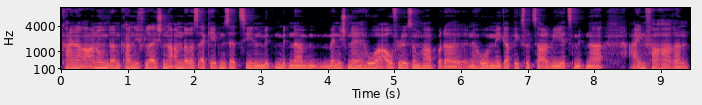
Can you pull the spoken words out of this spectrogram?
keine Ahnung, dann kann ich vielleicht ein anderes Ergebnis erzielen mit, mit einer, wenn ich eine hohe Auflösung habe oder eine hohe Megapixelzahl, wie jetzt mit einer einfacheren.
